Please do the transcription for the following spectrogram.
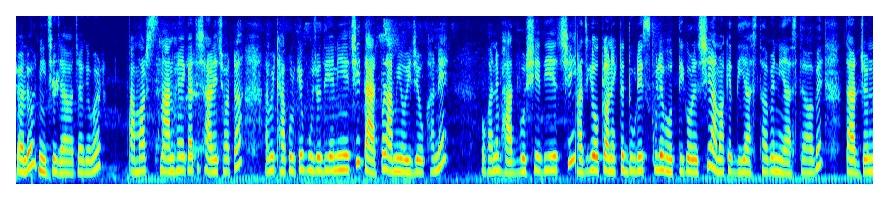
চলো নিচে যাওয়া যাক এবার। আমার স্নান হয়ে গেছে সাড়ে ছটা। আমি ঠাকুরকে পুজো দিয়ে নিয়েছি। তারপর আমি ওই যে ওখানে ওখানে ভাত বসিয়ে দিয়েছি। আজকে ওকে অনেকটা দূরে স্কুলে ভর্তি করেছি। আমাকে দিয়ে আসতে হবে, নিয়ে আসতে হবে। তার জন্য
